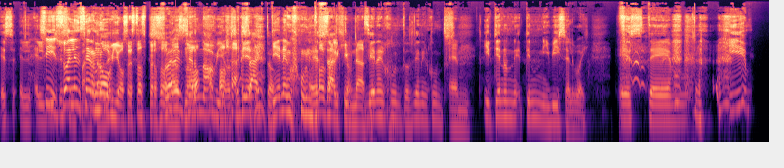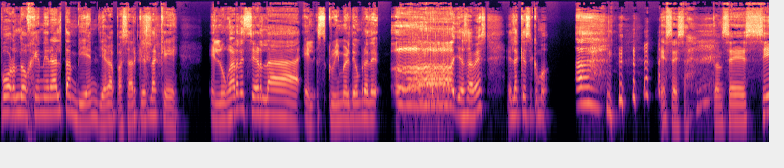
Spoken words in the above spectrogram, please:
Es el, el sí, es suelen ser novios estas personas. Suelen ¿no? ser novios, O sea, exacto. Vienen juntos al gimnasio. Vienen juntos, vienen juntos. Em, Y tiene un, tiene un Ibiza el güey. Este. y por lo general también llega a pasar que es la que, en lugar de ser la el screamer de hombre de. Ya sabes, es la que hace como. "Ah", es esa. Entonces, sí,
